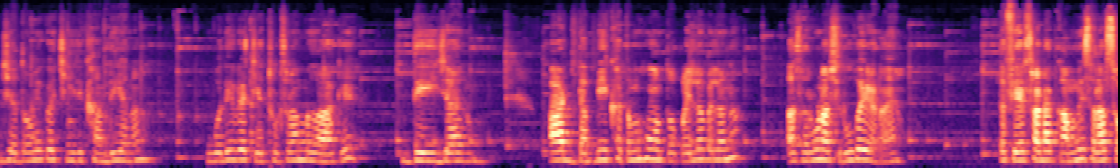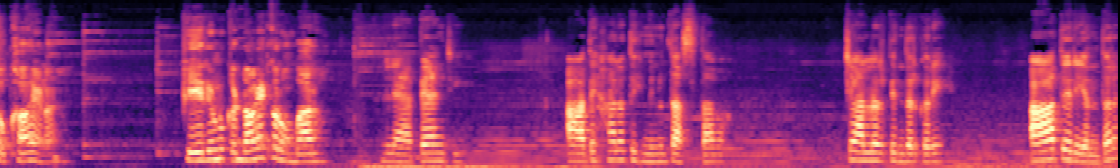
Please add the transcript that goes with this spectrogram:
ਜਦੋਂ ਵੀ ਕੋਈ ਚੀਜ਼ ਖਾਂਦੀ ਆ ਨਾ ਉਹਦੇ ਵਿੱਚ ਇਹ ਥੋੜਾ ਥੋੜਾ ਮਿਲਾ ਕੇ ਦੇਈ ਜਾ ਨੂੰ ਆ ਡੱਬੀ ਖਤਮ ਹੋਣ ਤੋਂ ਪਹਿਲਾਂ ਪਹਿਲਾਂ ਨਾ ਅਸਰ ਹੋਣਾ ਸ਼ੁਰੂ ਹੋ ਜਾਣਾ ਆ। ਤੇ ਫਿਰ ਸਾਡਾ ਕੰਮ ਵੀ ਸਾਰਾ ਸੌਖਾ ਹੋ ਜਾਣਾ। ਹੈ। ਫਿਰ ਇਹਨੂੰ ਕੱਢਾਂਗੇ ਘਰੋਂ ਬਾਹਰ। ਲੈ ਭੈਣ ਜੀ ਆ ਤੇ ਹੱਲ ਤੁਸੀਂ ਮੈਨੂੰ ਦੱਸਤਾ ਵਾ। ਚੱਲ ਰਪਿੰਦਰ ਕਰੇ ਆ ਤੇਰੇ ਅੰਦਰ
